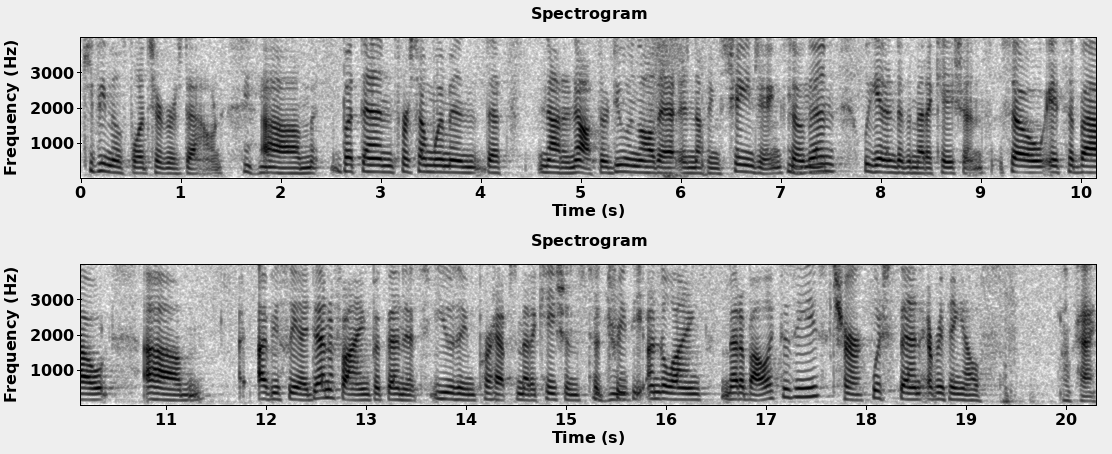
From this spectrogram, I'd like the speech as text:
keeping those blood sugars down. Mm -hmm. um, but then for some women, that's not enough. They're doing all that and nothing's changing. So mm -hmm. then we get into the medications. So it's about um, obviously identifying, but then it's using perhaps medications to mm -hmm. treat the underlying metabolic disease, sure. which then everything else Okay.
